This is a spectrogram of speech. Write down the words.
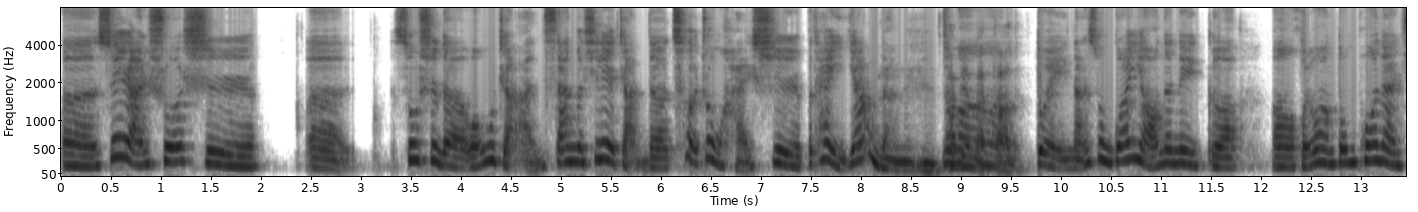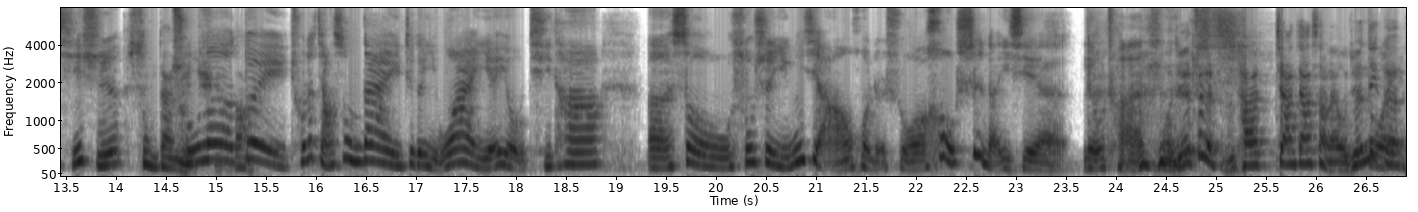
呃，虽然说是呃苏轼的文物展三个系列展的侧重还是不太一样的，嗯嗯，差别蛮大的。对，南宋官窑的那个呃回望东坡呢，其实宋代除了对除了讲宋代这个以外，也有其他。呃，受苏轼影响，或者说后世的一些流传，我觉得这个只是他加加上来。我觉得那个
